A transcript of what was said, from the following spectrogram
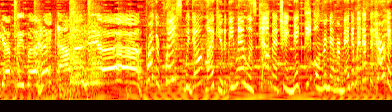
Get me the heck out of here! Brother, please, we don't like you to be mindless cow-matching make people remember Mega Man as the hermit.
